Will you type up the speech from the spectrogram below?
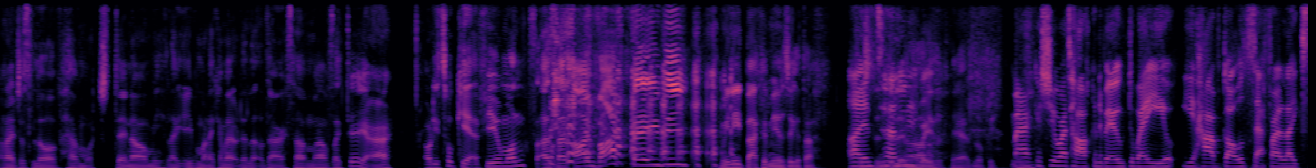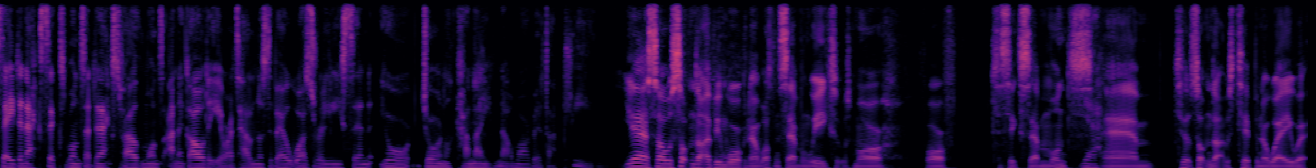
And I just love how much they know me. Like even when I came out with a little dark stuff, I was like, "There you are." Only took you a few months. I said, "I'm back, baby." we need backup music at that. I'm Just telling you. breather. Yeah, it's lovely. Marcus, you were talking about the way you, you have goals set for, like, say, the next six months or the next 12 months. And a goal that you were telling us about was releasing your journal. Can I know more about that, please? Yeah, so it was something that I've been working on. It wasn't seven weeks. It was more four to six, seven months. Yeah. Um, t- something that I was tipping away with.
